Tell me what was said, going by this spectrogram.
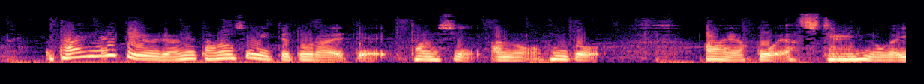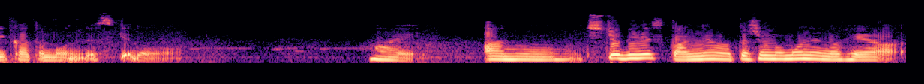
大変っていうよりはね、楽しみって捉えて、楽しい、あの、本当ああやこうやしてみるのがいいかと思うんですけども。はい。あの、父美ですかね、私もモネの部屋、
